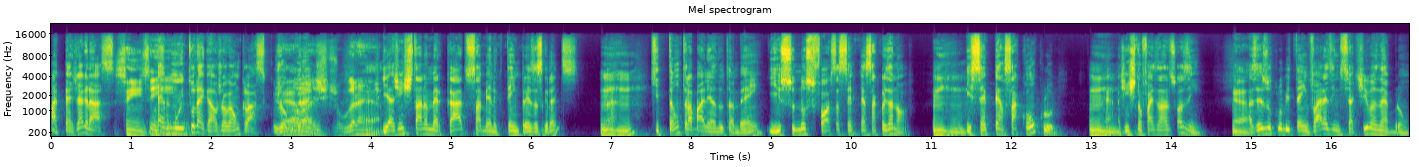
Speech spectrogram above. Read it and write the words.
mas perde a graça. Sim. Sim. É muito legal jogar um clássico, jogo É, grande. Lógico, jogo grande. E a gente está no mercado sabendo que tem empresas grandes Uhum. que estão trabalhando também, e isso nos força a sempre pensar coisa nova. Uhum. E sempre pensar com o clube. Uhum. A gente não faz nada sozinho. É. Às vezes o clube tem várias iniciativas, né, Brum?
